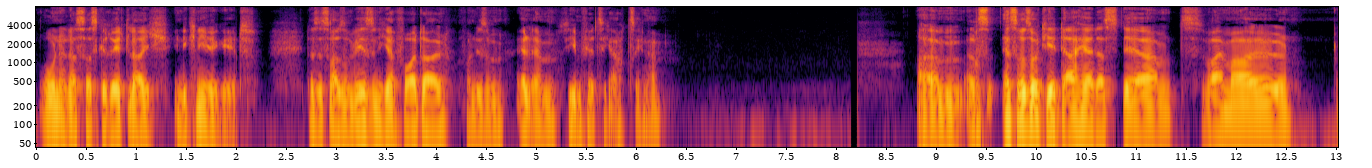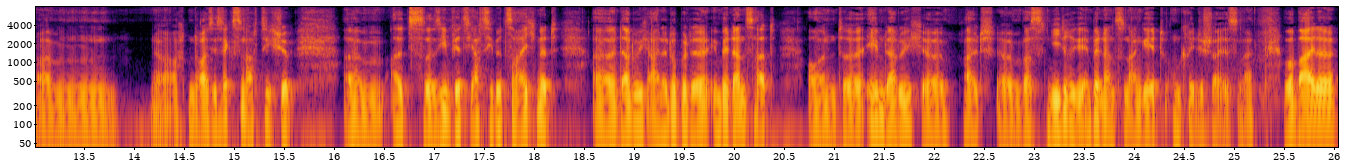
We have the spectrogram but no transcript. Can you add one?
ohne dass das Gerät gleich in die Knie geht. Das ist also ein wesentlicher Vorteil von diesem LM4780. Ne? Ähm, es, es, resultiert daher, dass der zweimal ähm, ja, 38, 86 Chip ähm, als 4780 bezeichnet, äh, dadurch eine doppelte Impedanz hat und äh, eben dadurch äh, halt, äh, was niedrige Impedanzen angeht, unkritischer ist. Ne? Aber beide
